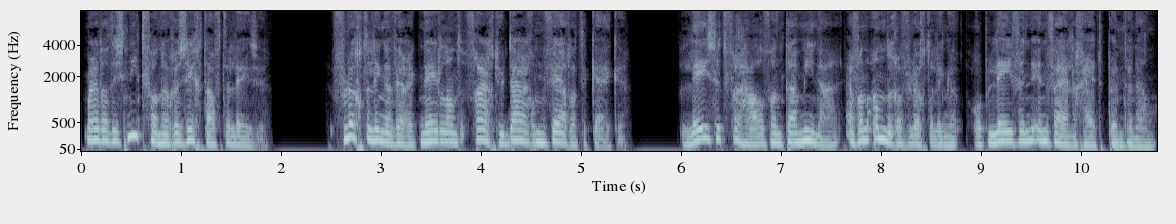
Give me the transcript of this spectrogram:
Maar dat is niet van hun gezicht af te lezen. Vluchtelingenwerk Nederland vraagt u daarom verder te kijken. Lees het verhaal van Tamina en van andere vluchtelingen op leveninveiligheid.nl.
